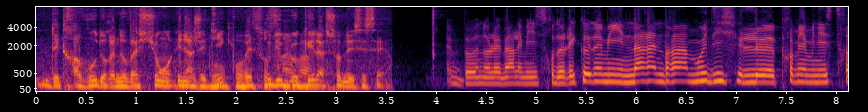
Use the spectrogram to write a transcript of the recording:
des travaux de rénovation énergétique, vous, pouvez vous débloquez la somme nécessaire. Bruno Le Maire, le ministre de l'économie, Narendra Modi, le Premier ministre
